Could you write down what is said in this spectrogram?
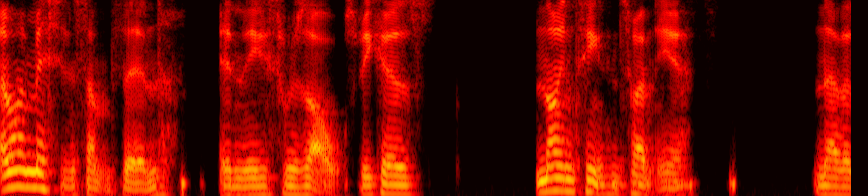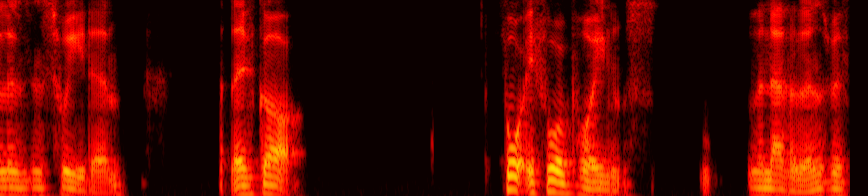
am I missing something in these results? Because nineteenth and twentieth, Netherlands and Sweden, they've got forty-four points. The Netherlands with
